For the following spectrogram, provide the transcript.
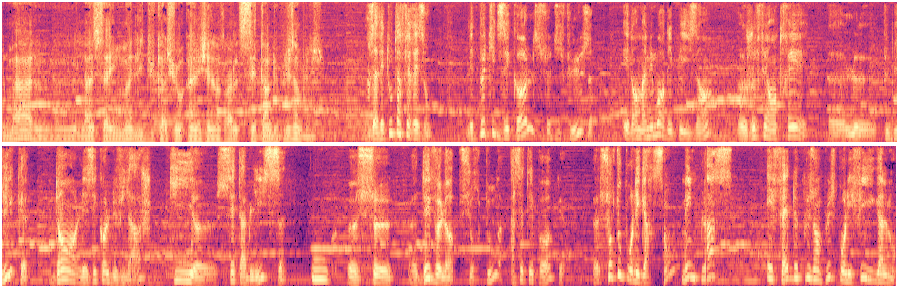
Euh, l'enseignement, l'éducation en général s'étend de plus en plus. Vous avez tout à fait raison. Les petites écoles se diffusent et dans ma mémoire des paysans, euh, je fais entrer euh, le public dans les écoles de village qui s'établissent ou se développent surtout à cette époque, surtout pour les garçons, mais une place est faite de plus en plus pour les filles également.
